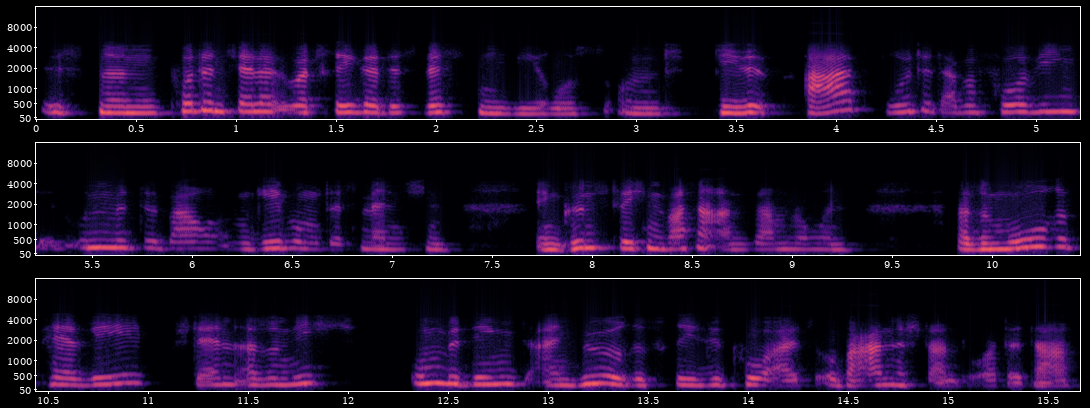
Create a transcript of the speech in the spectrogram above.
ist ein potenzieller Überträger des Westnil-Virus. Und diese Art brütet aber vorwiegend in unmittelbarer Umgebung des Menschen, in künstlichen Wasseransammlungen. Also Moore per se stellen also nicht unbedingt ein höheres Risiko als urbane Standorte dar.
